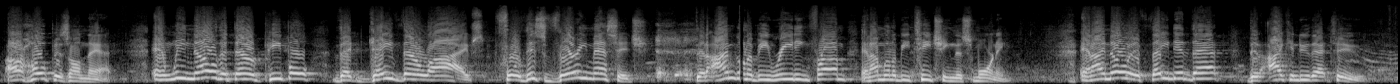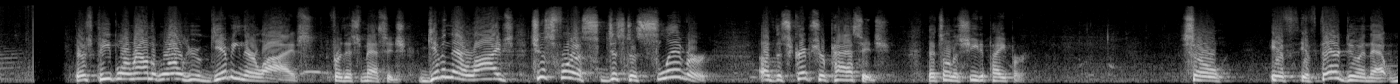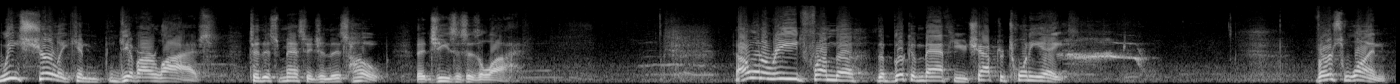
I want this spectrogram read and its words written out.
Our hope is on that. And we know that there are people that gave their lives for this very message that I'm going to be reading from and I'm going to be teaching this morning. And I know if they did that, that I can do that too. There's people around the world who are giving their lives for this message, giving their lives just for a, just a sliver of the scripture passage that's on a sheet of paper. So if, if they're doing that, we surely can give our lives to this message and this hope that Jesus is alive. I want to read from the, the book of Matthew, chapter 28, verse 1.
